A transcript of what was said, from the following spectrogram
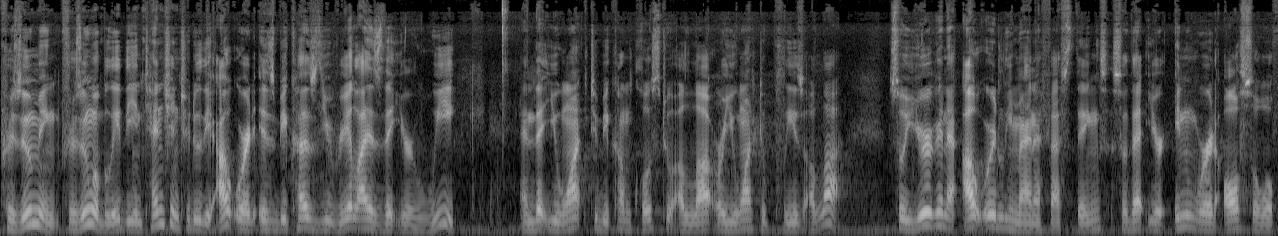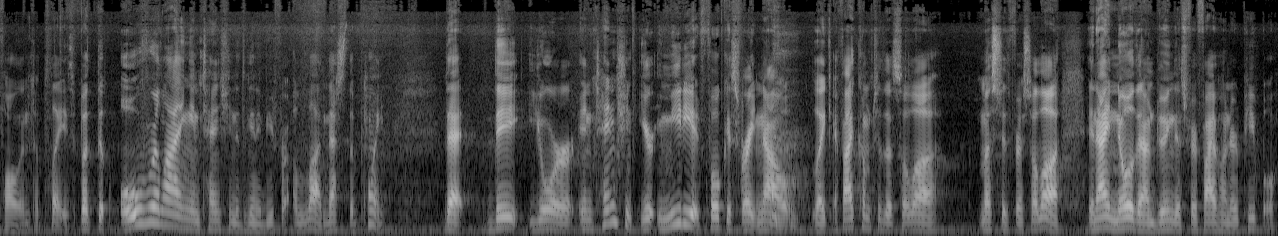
Presuming presumably the intention to do the outward is because you realize that you're weak and that you want to become close to Allah or you want to please Allah. So you're going to outwardly manifest things so that your inward also will fall into place. But the overlying intention is going to be for Allah, and that's the point that they your intention your immediate focus right now like if i come to the salah masjid for salah and i know that i'm doing this for 500 people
